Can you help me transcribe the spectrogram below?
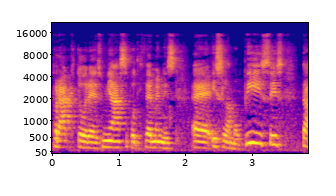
πράκτορες μιας υποτιθέμενης ε, Ισλαμοποίησης, τα,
